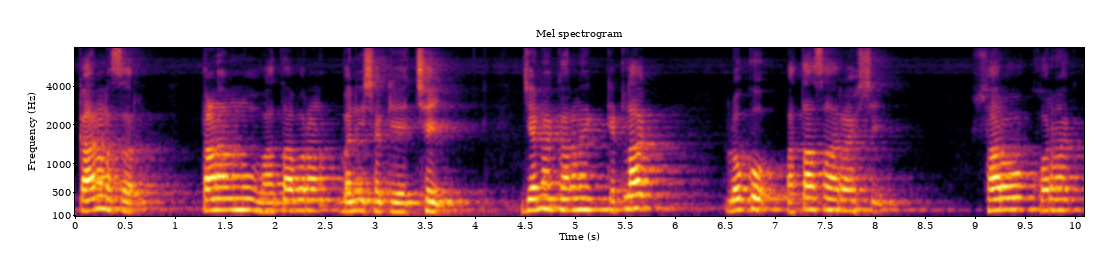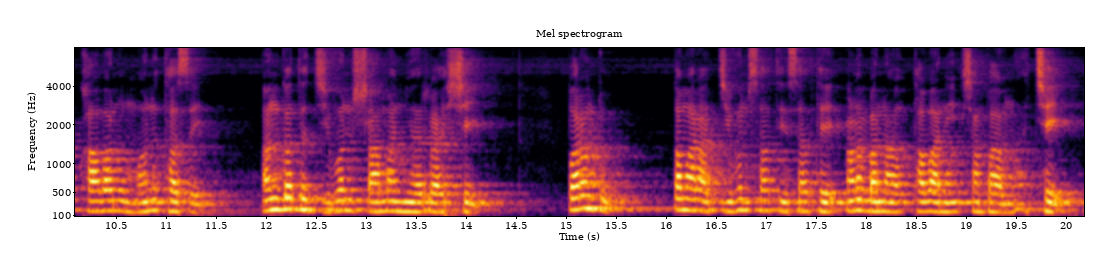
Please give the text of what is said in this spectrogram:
કારણસર તણાવનું વાતાવરણ બની શકે છે, જેના કારણે કેટલાક લોકો હતાશા રહેશે. સારો ખોરાક ખાવાનું મન થશે. અંગત જીવન સામાન્ય રહેશે. પરંતુ તમારા જીવનસાથી સાથે અણબનાવ થવાની સંભાવના છે.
